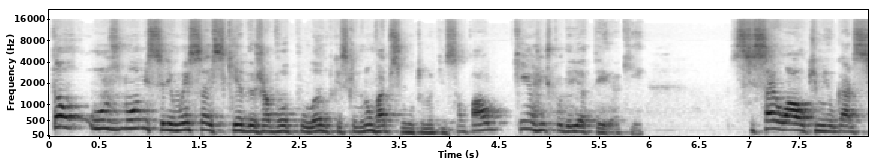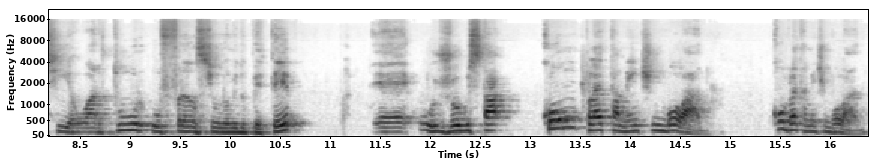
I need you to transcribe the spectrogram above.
Então, os nomes seriam esse à esquerda, eu já vou pulando, porque a esquerda não vai para o segundo turno aqui em São Paulo. Quem a gente poderia ter aqui? Se sai o Alckmin, o Garcia, o Arthur, o França e o nome do PT, é, o jogo está completamente embolado. Completamente embolado.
